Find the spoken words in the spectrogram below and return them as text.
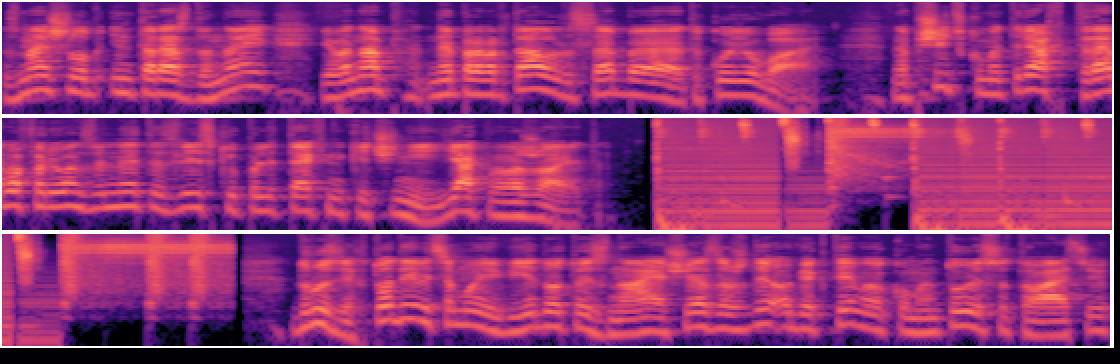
зменшило б інтерес до неї, і вона б не привертала до себе такої уваги. Напишіть в коментарях, треба Фаріон звільнити з Львівської політехніки чи ні. Як ви вважаєте? Друзі, хто дивиться мої відео, той знає, що я завжди об'єктивно коментую ситуацію,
